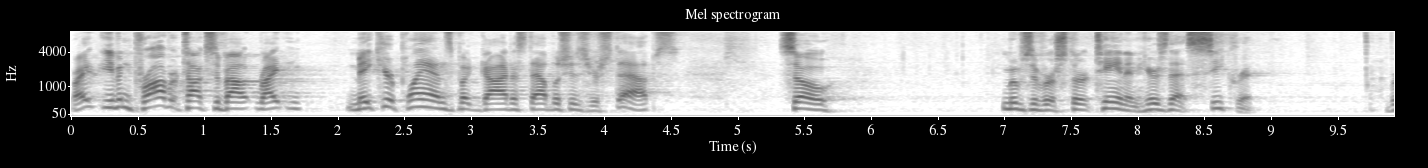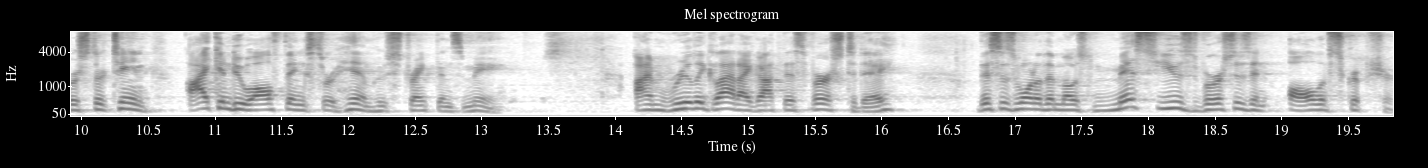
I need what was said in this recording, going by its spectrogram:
right? Even Proverb talks about, right, make your plans, but God establishes your steps. So, moves to verse 13, and here's that secret. Verse 13, I can do all things through him who strengthens me. I'm really glad I got this verse today. This is one of the most misused verses in all of Scripture.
